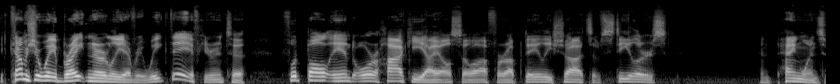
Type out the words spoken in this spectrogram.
It comes your way bright and early every weekday. If you're into football and or hockey, I also offer up daily shots of Steelers and Penguins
